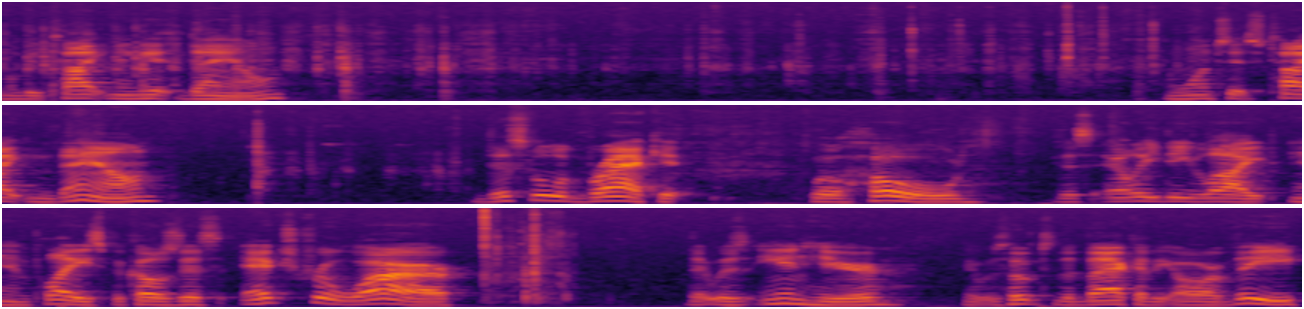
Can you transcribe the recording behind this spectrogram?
we'll be tightening it down. And once it's tightened down, this little bracket will hold this LED light in place because this extra wire that was in here, it was hooked to the back of the RV,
